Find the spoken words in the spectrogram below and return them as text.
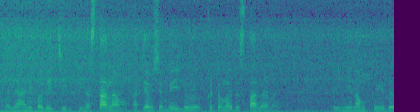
അപ്പോൾ ഞാനിപ്പോൾ വെച്ചിരിക്കുന്ന സ്ഥലം അത്യാവശ്യം വെയിൽ കിട്ടുന്ന ഒരു സ്ഥലമാണ് ഇനി നമുക്ക് ഇത്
